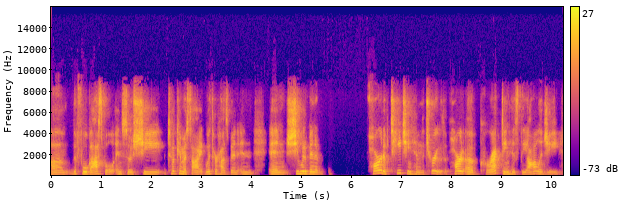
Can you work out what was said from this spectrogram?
um, the full gospel, and so she took him aside with her husband, and and she would have been a part of teaching him the truth, a part of correcting his theology.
